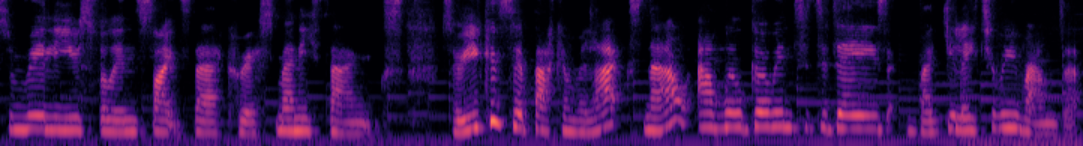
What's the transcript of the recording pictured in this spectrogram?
Some really useful insights there, Chris. Many thanks. So you can sit back and relax now, and we'll go into today's regulatory roundup.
